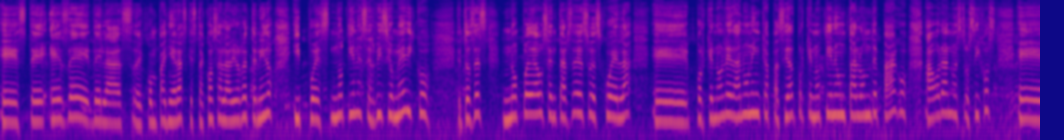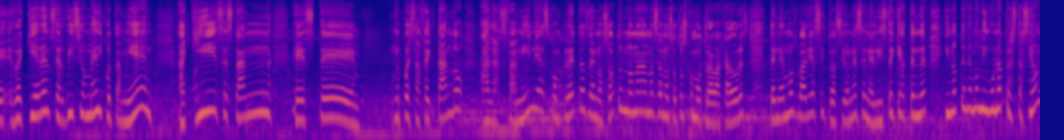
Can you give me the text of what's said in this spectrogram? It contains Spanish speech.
este, es de, las eh, compañeras que está con salario retenido y pues no tiene servicio médico, entonces no puede ausentarse de su escuela eh, porque no le dan una incapacidad, porque no tiene un talón de pago. Ahora nuestros hijos eh, requieren servicio médico también. Aquí se están, este, pues afectando a las familias completas de nosotros, no nada más a nosotros como trabajadores. Tenemos varias situaciones en el ISTE que atender y no tenemos ninguna prestación.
